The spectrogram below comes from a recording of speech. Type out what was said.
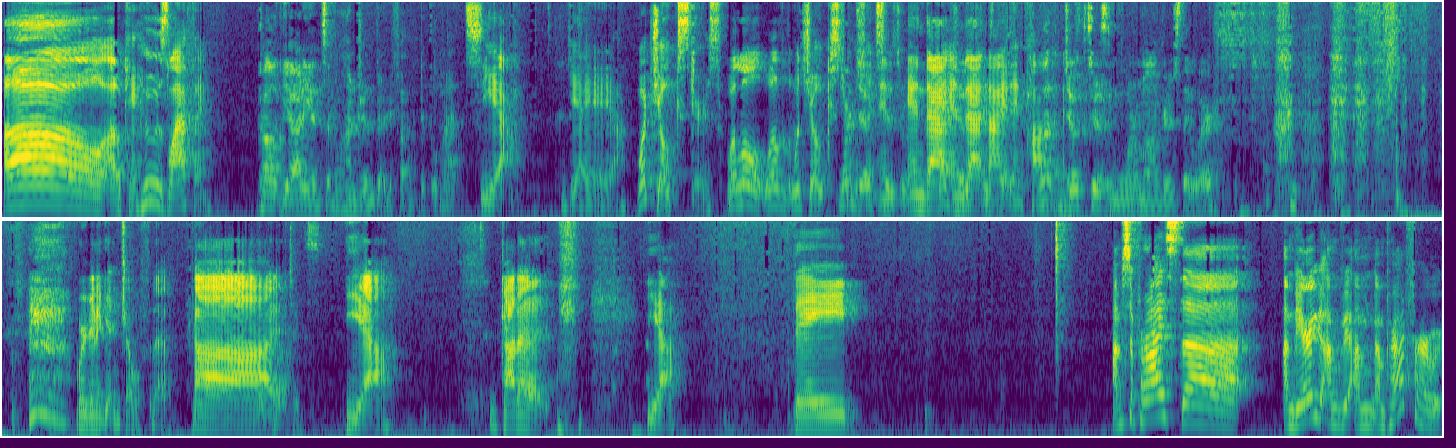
Oh, okay. Who was laughing? probably the audience of 135 diplomats Yeah. Yeah, yeah, yeah. What jokesters? What little, what, what jokesters? What jokesters were- in that, in that night in what jokesters and warmongers they were We're gonna get in trouble for that. Uh, Yeah. Gotta. yeah. They. I'm surprised. Uh, I'm very. I'm, I'm. I'm proud for her,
